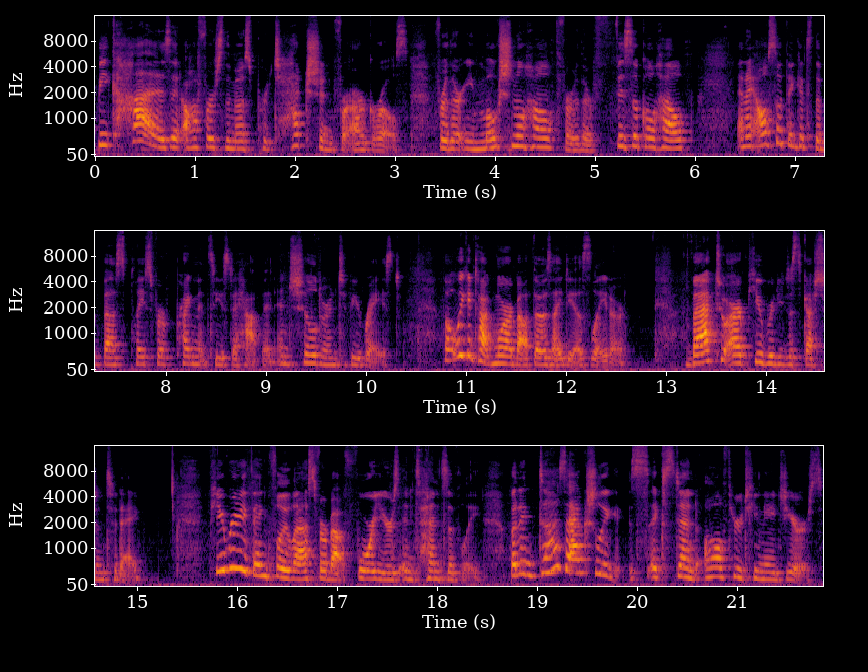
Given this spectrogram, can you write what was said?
because it offers the most protection for our girls, for their emotional health, for their physical health. And I also think it's the best place for pregnancies to happen and children to be raised. But we can talk more about those ideas later. Back to our puberty discussion today. Puberty thankfully lasts for about four years intensively, but it does actually extend all through teenage years,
